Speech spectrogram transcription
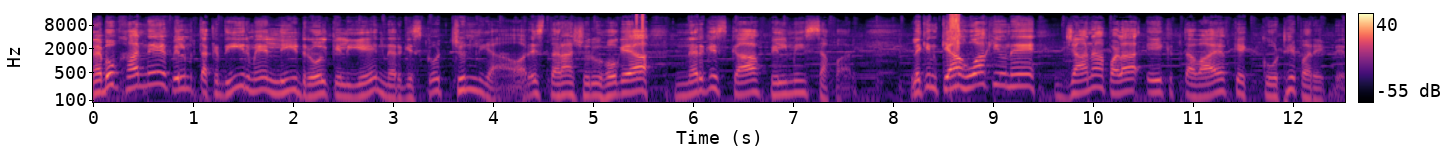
महबूब खान ने फ़िल्म तकदीर में लीड रोल के लिए नरगिस को चुन लिया और इस तरह शुरू हो गया नरगिस का फिल्मी सफ़र। लेकिन क्या हुआ कि उन्हें जाना पड़ा एक तवायफ के कोठे पर एक दिन?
